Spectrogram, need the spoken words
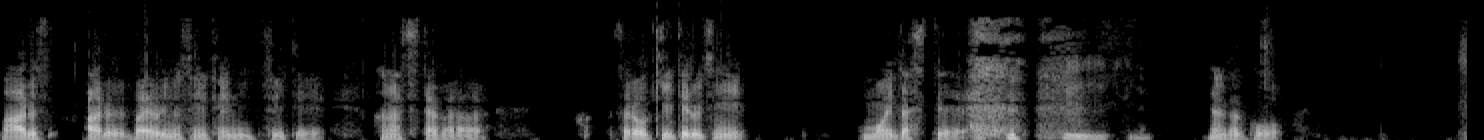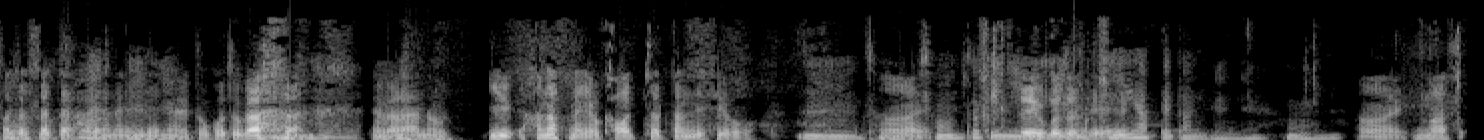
まあ、ある、あるバイオリンの先生について話してたから、それを聞いてるうちに思い出して、うん。なんかこう、そう私だったら入らないみたいなととことが、だからあの、話す内容変わっちゃったんですよ。うん、そう、はいその時にということで気になってたんだよね。うん。はい。まあ、チ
